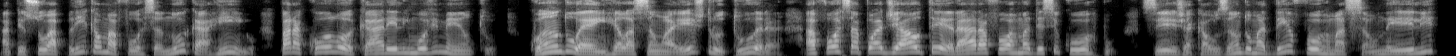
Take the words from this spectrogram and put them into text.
A pessoa aplica uma força no carrinho para colocar ele em movimento. Quando é em relação à estrutura, a força pode alterar a forma desse corpo, seja causando uma deformação nele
